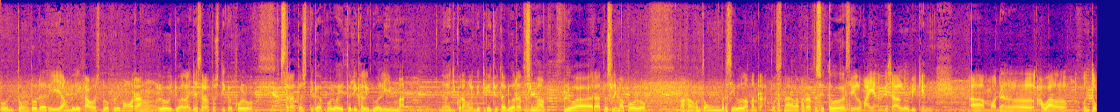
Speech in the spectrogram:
untung tuh dari yang beli kaos 25 orang lu jual aja 130 130 itu dikali 25 ya kurang lebih 3 juta 250 250 Aha, untung bersih lu 800 nah 800 itu sih lumayan bisa lu bikin uh, modal awal untuk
